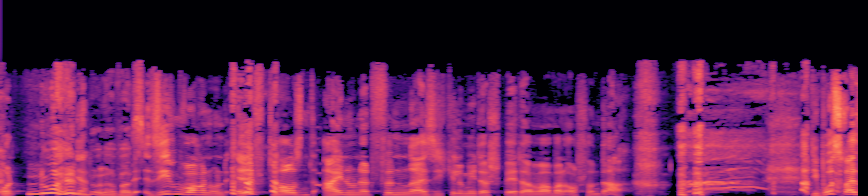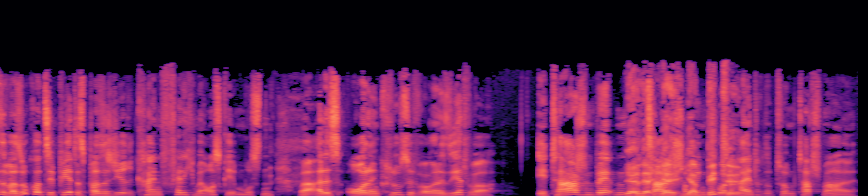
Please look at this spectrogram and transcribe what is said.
und Nur hin, ja, oder was? sieben Wochen und 11.135 Kilometer später war man auch schon da. Die Busreise war so konzipiert, dass Passagiere keinen Pfennig mehr ausgeben mussten, weil alles all-inclusive organisiert war. Etagenbetten, Ja, bezahlte ja, ja, Shoppingtouren. Eintritt zum Taj Mahal.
